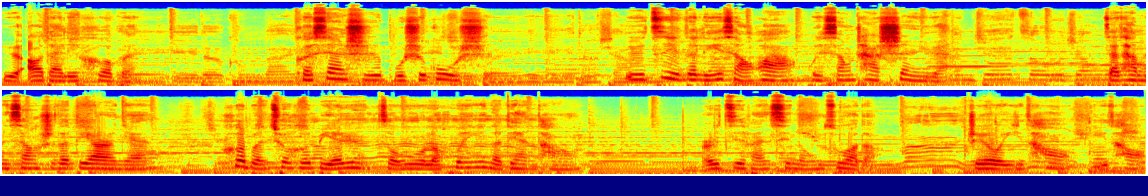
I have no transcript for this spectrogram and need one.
与奥黛丽·赫本，可现实不是故事，与自己的理想化会相差甚远。在他们相识的第二年，赫本却和别人走入了婚姻的殿堂。而纪梵希能做的，只有一套一套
